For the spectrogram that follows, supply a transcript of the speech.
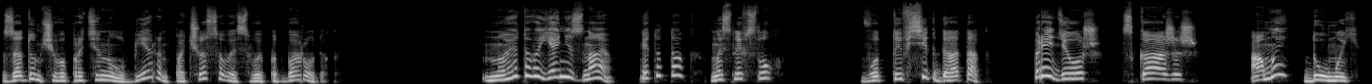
Задумчиво протянул Берн, почесывая свой подбородок. Но этого я не знаю. Это так, мысли вслух. Вот ты всегда так. Придешь, скажешь, а мы думай.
